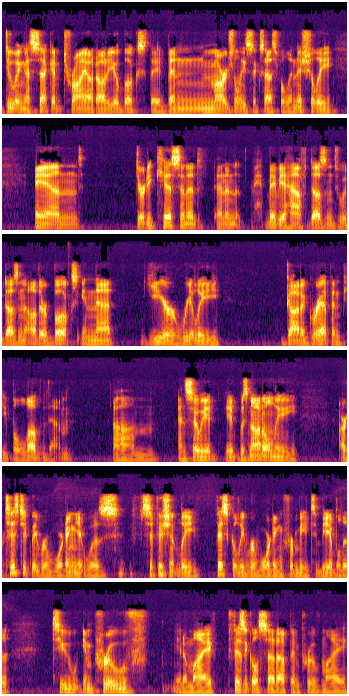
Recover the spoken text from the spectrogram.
doing a second tryout audiobooks. They had been marginally successful initially, and Dirty Kiss and a, and a, maybe a half dozen to a dozen other books in that year really got a grip and people loved them. Um, and so it it was not only artistically rewarding, it was sufficiently fiscally rewarding for me to be able to to improve you know my physical setup, improve my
